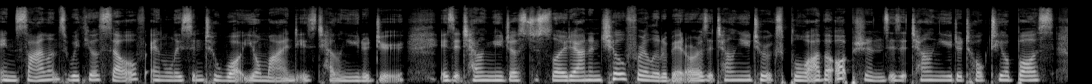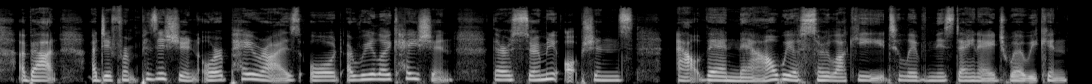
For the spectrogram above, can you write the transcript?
in silence with yourself and listen to what your mind is telling you to do. Is it telling you just to slow down and chill for a little bit? Or is it telling you to explore other options? Is it telling you to talk to your boss about a different position or a pay rise or a relocation? There are so many options out there now. We are so lucky to live in this day and age where we can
